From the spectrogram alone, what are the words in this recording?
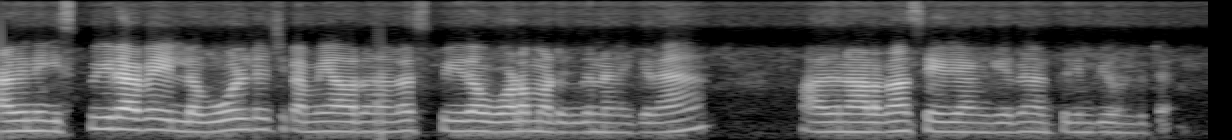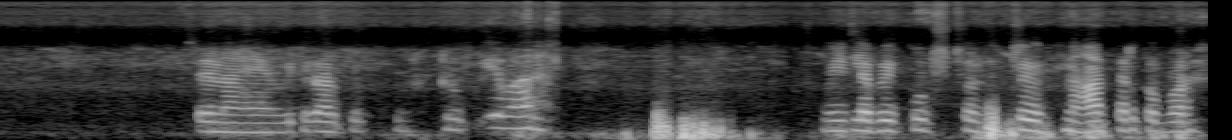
அது இன்றைக்கி ஸ்பீடாகவே இல்லை. வோல்டேஜ் கம்மியாகிறதுனால ஸ்பீடாக ஓட மாட்டேங்குதுன்னு நினைக்கிறேன். அதனால தான் சரி அங்கேருந்து நான் திரும்பி வந்துட்டேன். சரி நான் என் வீட்டுக்கார போய் கூப்பிட்டு போய் வரேன். வீட்டில் போய் கூட்டிட்டு வந்துட்டு நான் இருக்க போகிறேன்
